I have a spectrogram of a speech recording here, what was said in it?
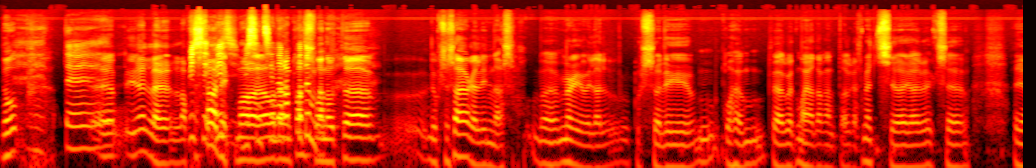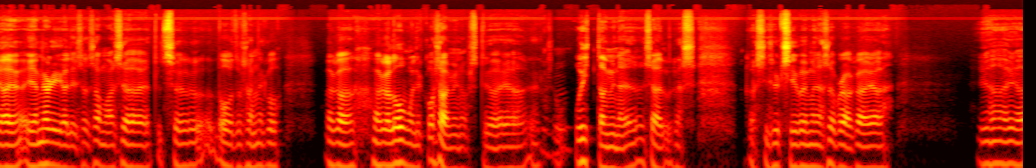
No et äh, Äh, jälle lapsest saadik ma olen kasvanud äh, niisuguses äärelinnas Meriväljal, kus oli kohe peaaegu et maja tagant algas mets ja, ja eks see ja, ja meri oli sealsamas ja et, et see loodus on nagu väga, väga loomulik osa minust ja, ja Mhm. uitamine seal kas, kas siis üksi või mõne sõbraga ja ja, ja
